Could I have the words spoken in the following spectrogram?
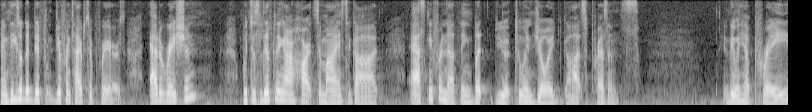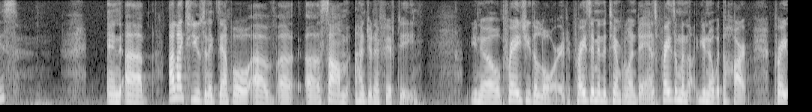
And these are the different different types of prayers: adoration, which is lifting our hearts and minds to God, asking for nothing but to enjoy God's presence. And then we have praise. And uh, I like to use an example of uh, uh, Psalm 150. You know, praise ye the Lord. Praise Him in the temple and dance. Praise Him, in the, you know, with the harp. Pray.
